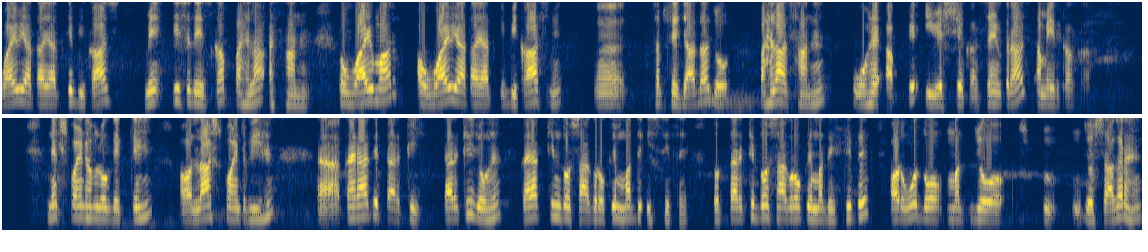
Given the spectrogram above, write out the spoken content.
वायु यातायात के विकास में किस देश का पहला स्थान है? तो वायु मार्ग और वायु यातायात के विकास में सबसे ज़्यादा जो पहला स्थान है, वो है आपके यूएसए का, संयुक्त राज्य अमेरिका का। नेक्स्ट पॉइंट हम लोग देखते हैं, और लास्ट पॉइंट भी है कह रहा है कि टर्की। टर्की जो है कह रहा किन दो सागरों के मध्य स्थित है? तो टर्की दो सागरों के मध्य स्थित है, और वो दो मध्य जो जो सागर हैं,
